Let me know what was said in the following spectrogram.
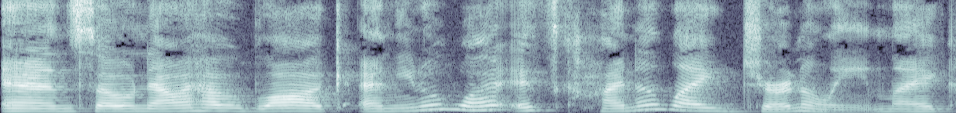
And so now I have a blog, and you know what? It's kind of like journaling. Like,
